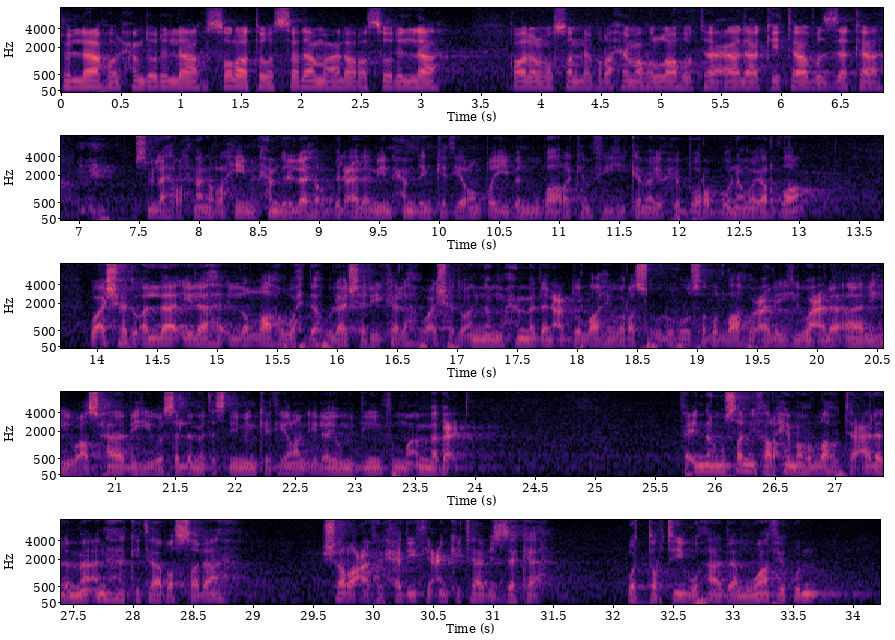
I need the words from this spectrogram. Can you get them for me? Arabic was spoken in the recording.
بسم الله والحمد لله والصلاة والسلام على رسول الله. قال المصنف رحمه الله تعالى كتاب الزكاة. بسم الله الرحمن الرحيم. الحمد لله رب العالمين. حمدا كثيرا طيبا مباركا فيه كما يحب ربنا ويرضى. وأشهد أن لا إله إلا الله وحده لا شريك له وأشهد أن محمدا عبد الله ورسوله صلى الله عليه وعلى آله وأصحابه وسلم تسليما كثيرا إلى يوم الدين. ثم أما بعد. فإن المصنف رحمه الله تعالى لما أنهى كتاب الصلاة شرع في الحديث عن كتاب الزكاة والترتيب هذا موافق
